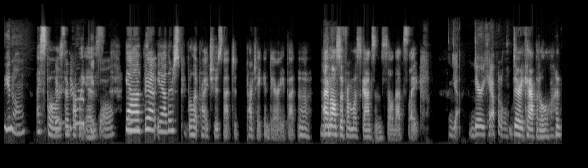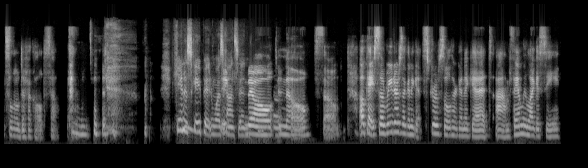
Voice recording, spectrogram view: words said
you know, I suppose there, there, there probably is. People. Yeah, there, yeah. There's people that probably choose not to partake in dairy, but uh, yeah. I'm also from Wisconsin, so that's like, yeah, dairy capital. Dairy capital. It's a little difficult, so. Can't escape it in Wisconsin. No, no. So, okay. So readers are going to get Streusel. They're going to get um, Family Legacy,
